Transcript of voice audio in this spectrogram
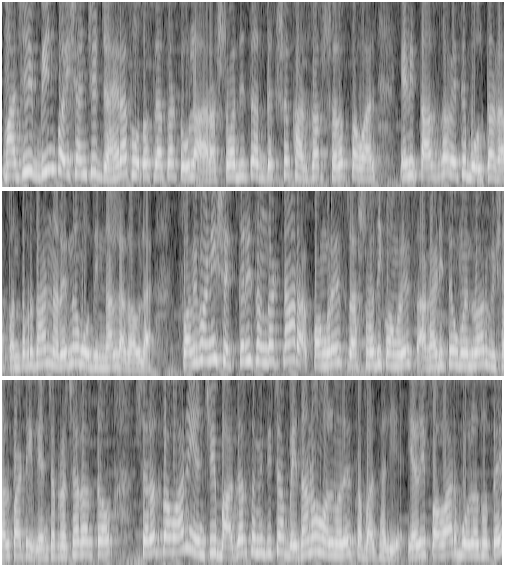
माझी बिन पैशांची जाहिरात होत असल्याचा टोला राष्ट्रवादीचे अध्यक्ष खासदार शरद पवार यांनी तासगाव येथे बोलताना पंतप्रधान नरेंद्र मोदींना लगावलाय. स्वाभिमानी शेतकरी संघटना काँग्रेस राष्ट्रवादी काँग्रेस आघाडीचे उमेदवार विशाल पाटील यांच्या प्रचारार्थ शरद पवार यांची बाजार समितीच्या बेदाणा हॉलमध्ये सभा झाली आहे. यावेळी पवार बोलत होते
